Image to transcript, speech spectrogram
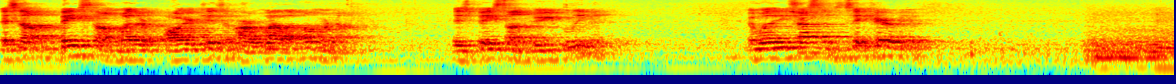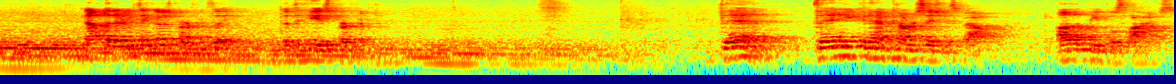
It's not based on whether all your kids are well at home or not. It's based on who you believe in. And whether you trust them to take care of you. Not that everything goes perfectly, but that He is perfect. Then, then you can have conversations about other people's lives.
